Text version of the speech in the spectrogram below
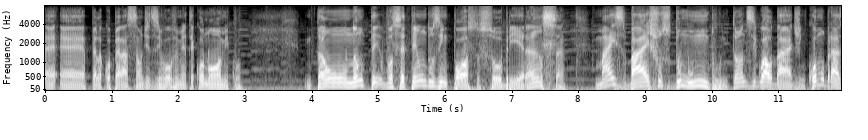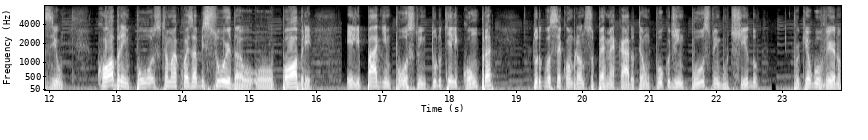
é, é, pela Cooperação de Desenvolvimento Econômico. Então, não tem, você tem um dos impostos sobre herança mais baixos do mundo. Então, a desigualdade em como o Brasil cobra imposto é uma coisa absurda. O, o pobre ele paga imposto em tudo que ele compra. Tudo que você compra no supermercado tem um pouco de imposto embutido, porque o governo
